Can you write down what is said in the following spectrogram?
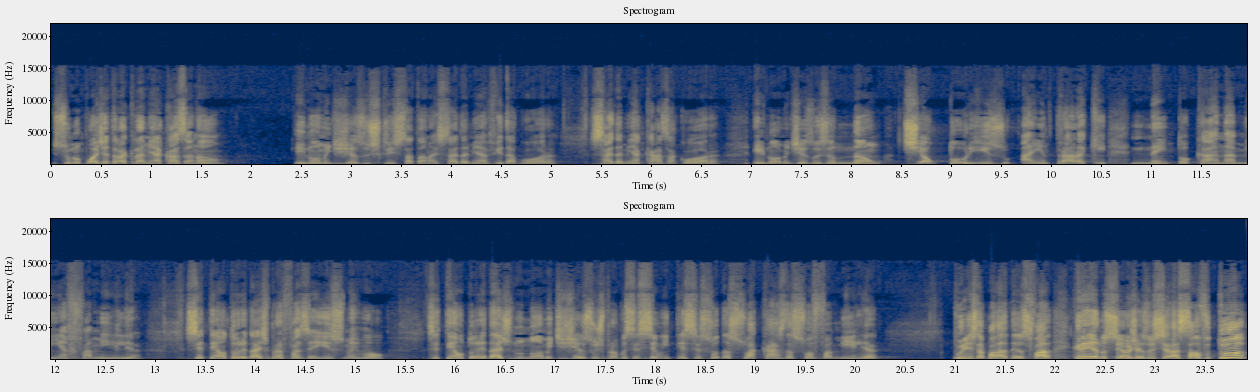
Isso não pode entrar aqui na minha casa, não. Em nome de Jesus Cristo, Satanás, sai da minha vida agora. Sai da minha casa agora. Em nome de Jesus, eu não te autorizo a entrar aqui, nem tocar na minha família. Você tem autoridade para fazer isso, meu irmão. Você tem autoridade no nome de Jesus para você ser um intercessor da sua casa, da sua família. Por isso a palavra de Deus fala: creia no Senhor Jesus, será salvo tu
